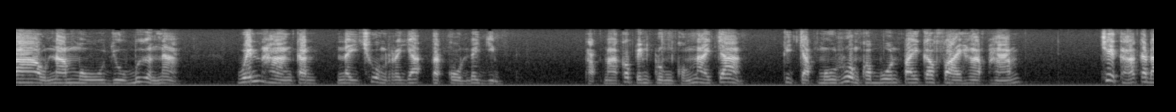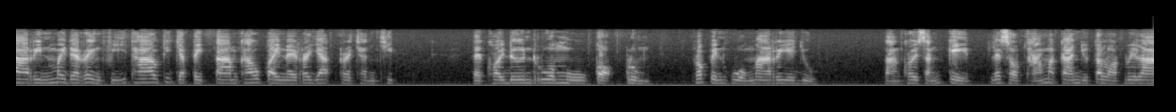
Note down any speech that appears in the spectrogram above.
ก้าวนำมูอยู่เบื้องหน้า เว้นห่างกันในช่วงระยะตะโกนได้ยิน ถัดมาก็เป็นกลุ่มของนายจ้างที่จับมูร่วมขบวนไปกับฝ่ายหาบหาม เชษฐากระดารินไม่ได้เร่งฝีเท้าที่จะติดตามเขาไปในระยะกระชันชิด แต่คอยเดินรวมหมู่เกาะกลุ่ม เพราะเป็นห่วงมาเรียอยู่ ต่างคอยสังเกตและสอบถามอาการอยู่ตลอดเวลา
